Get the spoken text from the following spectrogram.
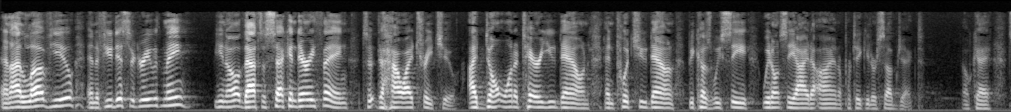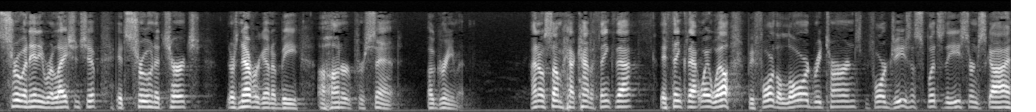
and I love you, and if you disagree with me, you know, that's a secondary thing to, to, how I treat you. I don't want to tear you down and put you down because we see we don't see eye to eye on a particular subject. Okay? It's true in any relationship, it's true in a church. There's never going to be 100% agreement. I know some kind of think that. They think that way. Well, before the Lord returns, before Jesus splits the eastern sky,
